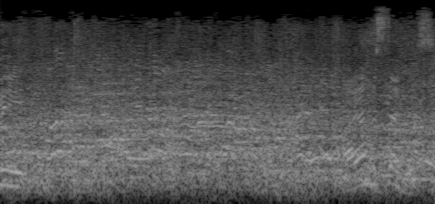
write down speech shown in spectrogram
me. I understand this.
